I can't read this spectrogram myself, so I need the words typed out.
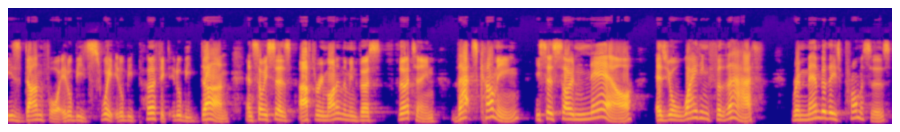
is done for. It'll be sweet. It'll be perfect. It'll be done. And so he says, after reminding them in verse 13, that's coming, he says, so now, as you're waiting for that, remember these promises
